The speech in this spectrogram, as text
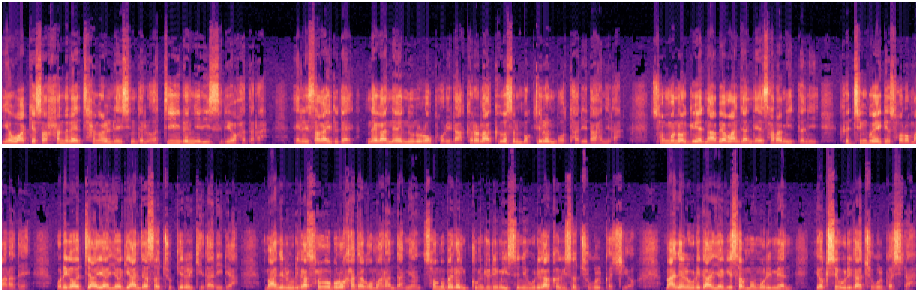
여호와께서 하늘에 창을 내신들 어찌 이런 일이 있으리요 하더라. 엘리사가 이르되 내가 내 눈으로 보리라 그러나 그것을 먹지는 못하리라 하니라. 성문 어귀에 나병 환자 네 사람이 있더니 그 친구에게 서로 말하되 우리가 어찌하여 여기 앉아서 죽기를 기다리랴. 만일 우리가 성읍으로 가자고 말한다면 성읍에는 굶주림이 있으니 우리가 거기서 죽을 것이요. 만일 우리가 여기서 머무르면 역시 우리가 죽을 것이라.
